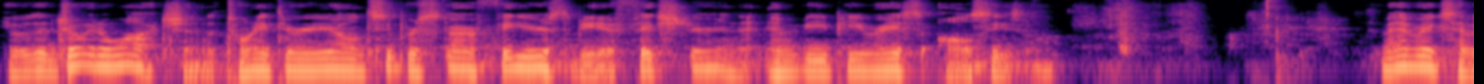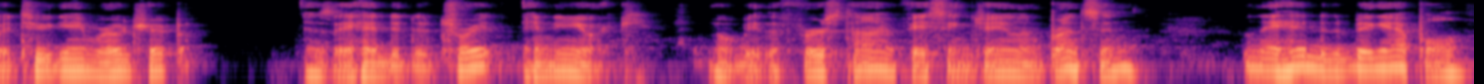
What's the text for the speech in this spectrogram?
It was a joy to watch, and the 23 year old superstar figures to be a fixture in the MVP race all season. The Mavericks have a two game road trip as they head to Detroit and New York. It will be the first time facing Jalen Brunson when they head to the Big Apple,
